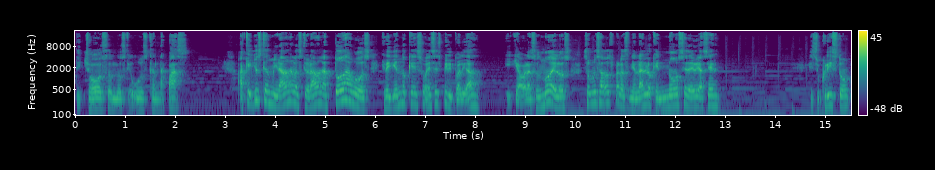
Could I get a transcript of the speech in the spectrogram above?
dichosos los que buscan la paz. Aquellos que admiraban a los que oraban a toda voz creyendo que eso es espiritualidad y que ahora sus modelos son usados para señalar lo que no se debe hacer. Jesucristo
